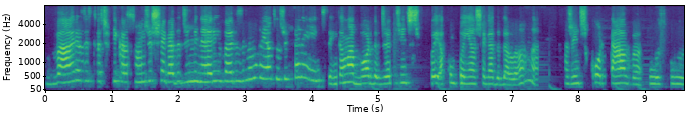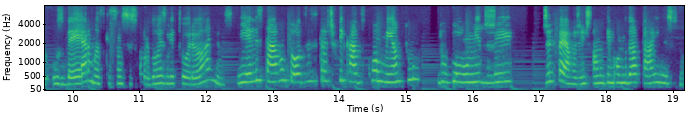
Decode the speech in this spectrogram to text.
Várias estratificações de chegada de minério em vários momentos diferentes. Então, na borda, o dia que a gente foi acompanhar a chegada da lama, a gente cortava os, os, os, bermas, que são esses cordões litorâneos, e eles estavam todos estratificados com aumento do volume de, de ferro. A gente só não tem como datar isso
